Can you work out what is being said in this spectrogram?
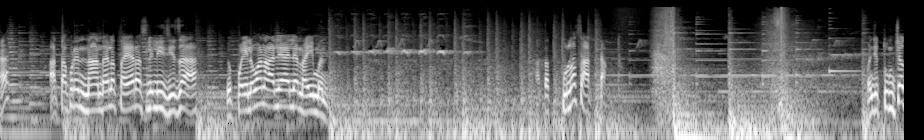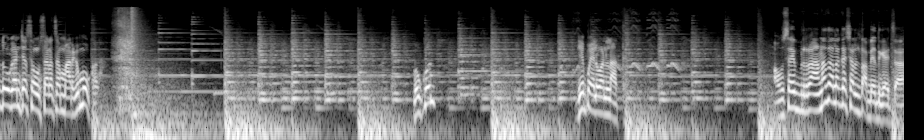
हा? आतापर्यंत नांदायला तयार असलेली जिजा पैलवान आल्या आल्या नाही म्हण. आता तुलाच आत टाकतो. म्हणजे तुमच्या दोघांच्या संसाराचा मार्ग मोकळा. मुकुंद जे पैलवानला आत. अहो साहेब राणा झाला कशाला ताब्यात घ्यायचा?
